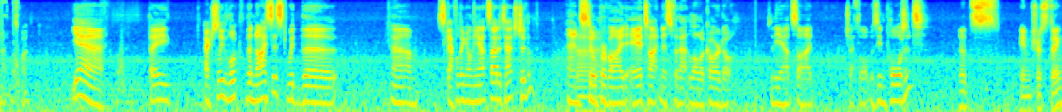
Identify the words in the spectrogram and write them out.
No, it's fine. Yeah, they actually look the nicest with the um, scaffolding on the outside attached to them, and still Ah. provide air tightness for that lower corridor to the outside, which I thought was important. That's interesting.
